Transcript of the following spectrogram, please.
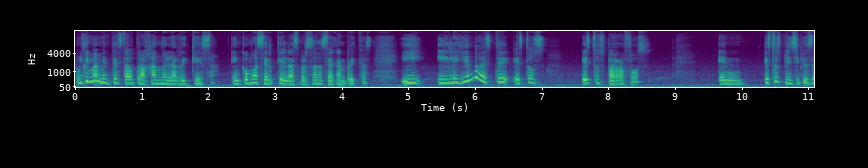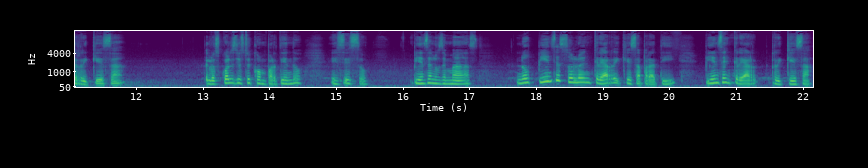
Últimamente he estado trabajando en la riqueza, en cómo hacer que las personas se hagan ricas. Y y leyendo este, estos, estos párrafos, en estos principios de riqueza, de los cuales yo estoy compartiendo, es eso. Piensa en los demás. No pienses solo en crear riqueza para ti, piensa en crear riqueza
